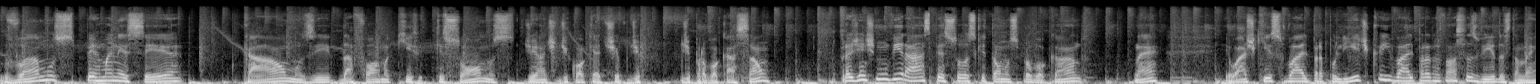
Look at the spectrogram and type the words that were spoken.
vamos permanecer calmos e da forma que, que somos diante de qualquer tipo de, de provocação para a gente não virar as pessoas que estão nos provocando, né? Eu acho que isso vale para a política e vale para as nossas vidas também.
